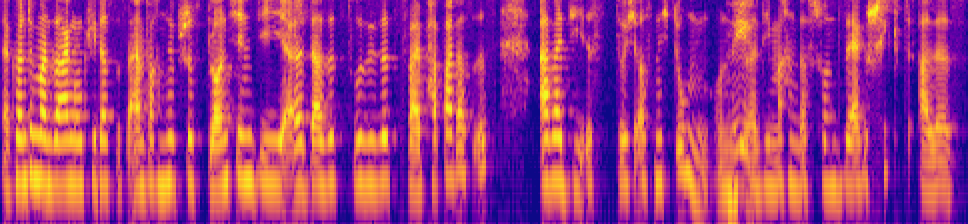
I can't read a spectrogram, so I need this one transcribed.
da könnte man sagen, okay, das ist einfach ein hübsches Blondchen, die äh, da sitzt, wo sie sitzt, weil Papa das ist. Aber die ist durchaus nicht dumm und nee. äh, die machen das schon sehr geschickt alles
